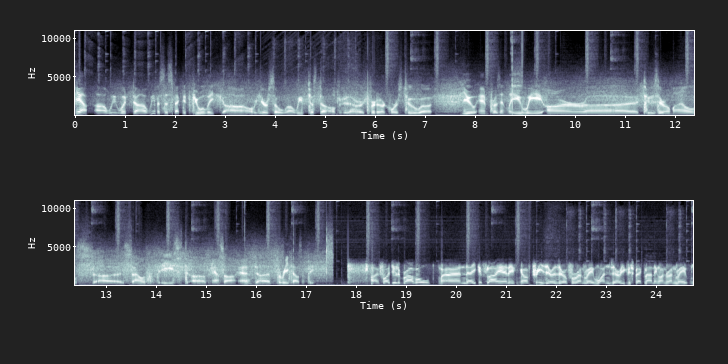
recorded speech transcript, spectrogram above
Yeah, uh, we would. Uh, we have a suspected fuel leak uh, over here, so uh, we've just uh, altered our diverted our course to uh, you, and presently we are uh, two zero miles uh, southeast of Nassau at uh, three thousand feet. All right, 4 Juliet Bravo, and uh, you can fly at a, you know, 300 for runway 10. You can expect landing on runway 10.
